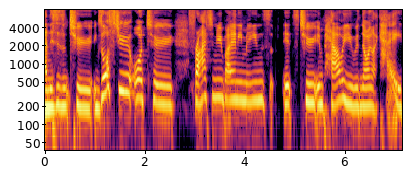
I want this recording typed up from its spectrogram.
And this isn't to exhaust you or to frighten you by any means. It's to empower you with knowing like, Hey,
